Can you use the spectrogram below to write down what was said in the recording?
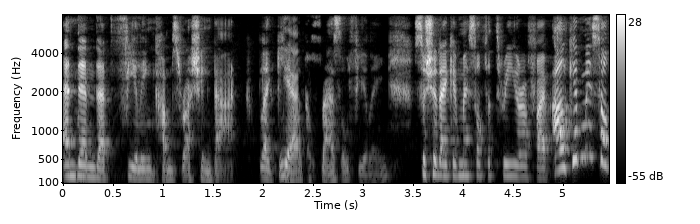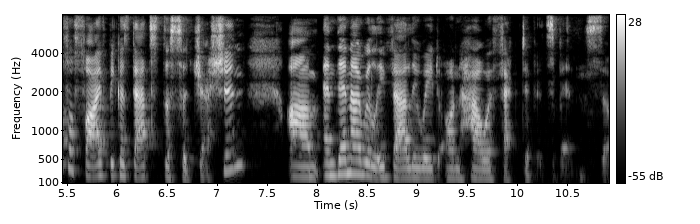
and then that feeling comes rushing back, like Yeah. know, the frazzle feeling. So should I give myself a three or a five? I'll give myself a five because that's the suggestion, um, and then I will evaluate on how effective it's been. So,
